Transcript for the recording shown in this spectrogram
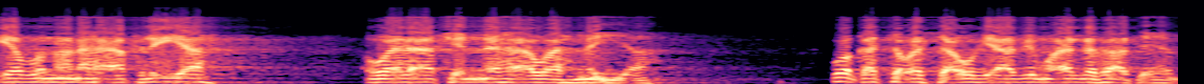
يظنونها عقلية ولكنها وهمية. وقد توسعوا فيها بمؤلفاتهم.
